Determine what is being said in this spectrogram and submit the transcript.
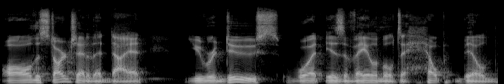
all the starch out of that diet, you reduce what is available to help build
